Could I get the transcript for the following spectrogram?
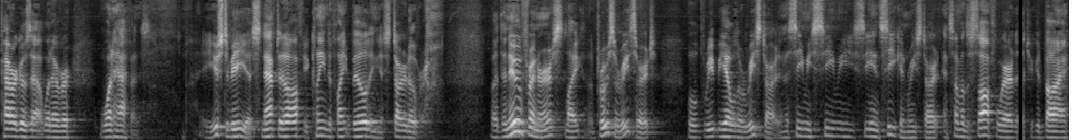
power goes out, whatever. What happens? It used to be you snapped it off, you cleaned the plate build, and you started over. But the new printers, like the Prusa Research, will be able to restart, and the CNC can restart, and some of the software that you could buy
